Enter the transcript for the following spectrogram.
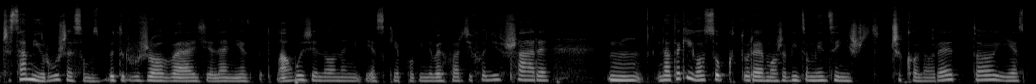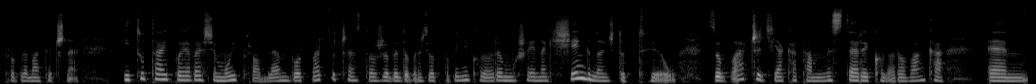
Czasami róże są zbyt różowe, zielenie zbyt mało zielone, niebieskie powinny być bardziej wchodzić w szary. Mm, Dla takich osób, które może widzą więcej niż trzy kolory, to jest problematyczne. I tutaj pojawia się mój problem, bo bardzo często, żeby dobrać odpowiednie kolory, muszę jednak sięgnąć do tyłu, zobaczyć, jaka ta mystery kolorowanka em,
